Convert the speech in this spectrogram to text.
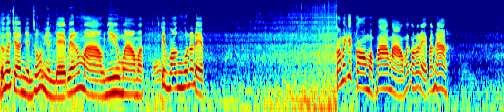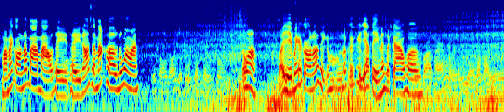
đứng ở trên nhìn xuống nhìn đẹp ra nó màu nhiều màu mà cái vân của nó đẹp có mấy cái con mà ba màu mấy con nó đẹp anh ha mà mấy con nó ba màu thì thì nó sẽ mắc hơn đúng không anh Cái con đó giờ 400 đồng con. đúng không bởi vì mấy cái con đó thì cái nó cái, cái giá tiền nó sẽ cao hơn 3 tháng rồi bây giờ nó phải cái,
